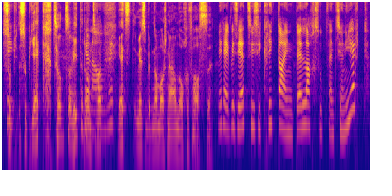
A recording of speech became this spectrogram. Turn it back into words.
Sub Subjekt und so weiter. Genau, und so. Jetzt müssen wir noch mal schnell nachfassen. Wir haben bis jetzt unsere Kita in Bellach subventioniert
